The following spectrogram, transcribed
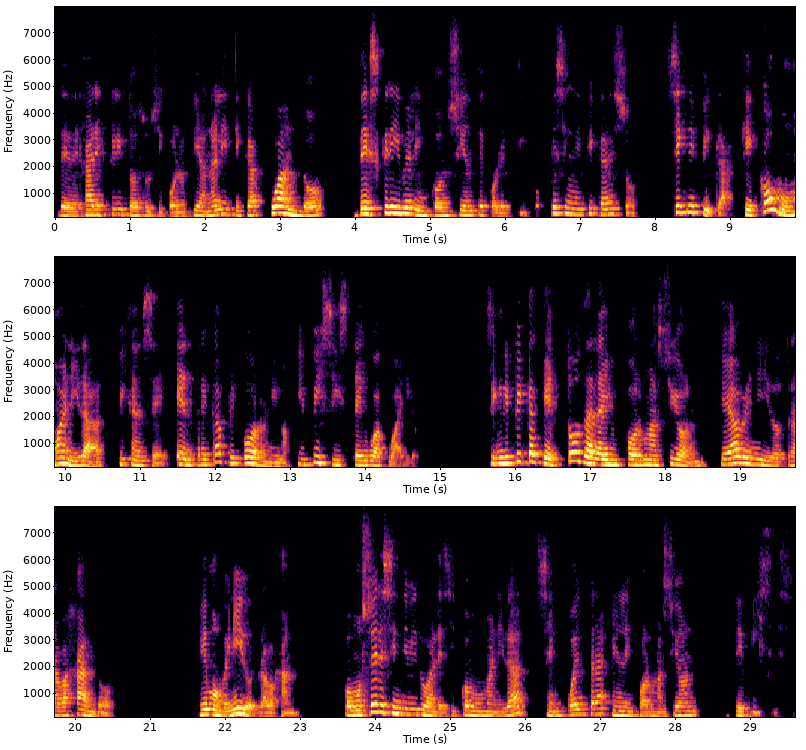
de dejar escrito en su psicología analítica cuando describe el inconsciente colectivo. ¿Qué significa eso? Significa que como humanidad, fíjense, entre Capricornio y Piscis tengo Acuario. Significa que toda la información que ha venido trabajando, que hemos venido trabajando como seres individuales y como humanidad, se encuentra en la información de Pisces.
